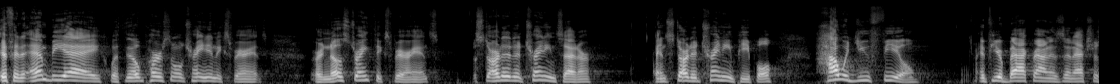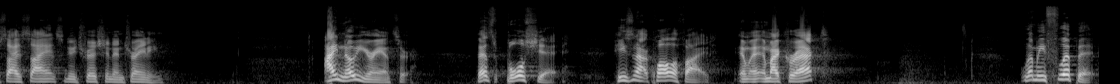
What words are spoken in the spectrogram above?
If an MBA with no personal training experience or no strength experience started a training center and started training people, how would you feel if your background is in exercise science, nutrition, and training? I know your answer. That's bullshit. He's not qualified. Am I, am I correct? Let me flip it.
